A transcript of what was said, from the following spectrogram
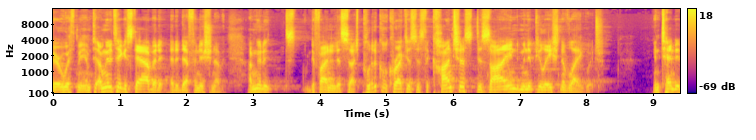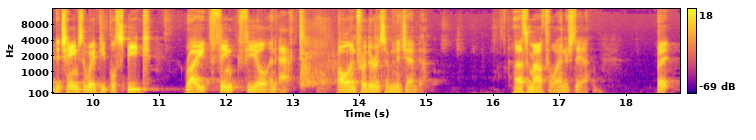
Bear with me. I'm, t- I'm going to take a stab at a, at a definition of it. I'm going to define it as such. Political correctness is the conscious, designed manipulation of language intended to change the way people speak, write, think, feel, and act, all in furtherance of an agenda. Now, that's a mouthful, I understand. But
